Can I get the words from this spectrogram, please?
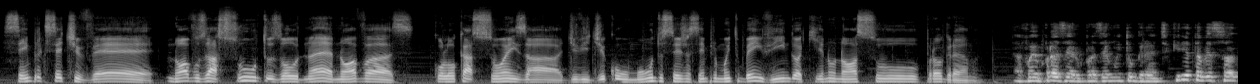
sempre que você tiver novos assuntos ou né, novas colocações a dividir com o mundo, seja sempre muito bem-vindo aqui no nosso programa. Ah, foi um prazer, um prazer muito grande. Queria talvez só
